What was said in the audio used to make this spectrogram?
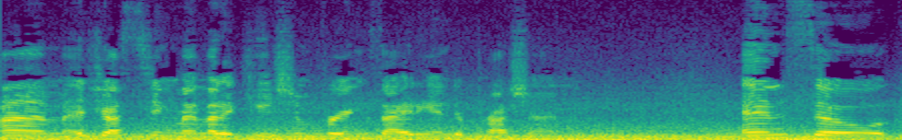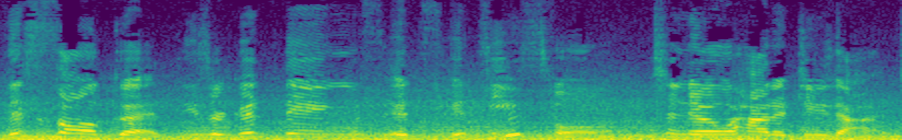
um, adjusting my medication for anxiety and depression. And so this is all good. These are good things. It's it's useful to know how to do that.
